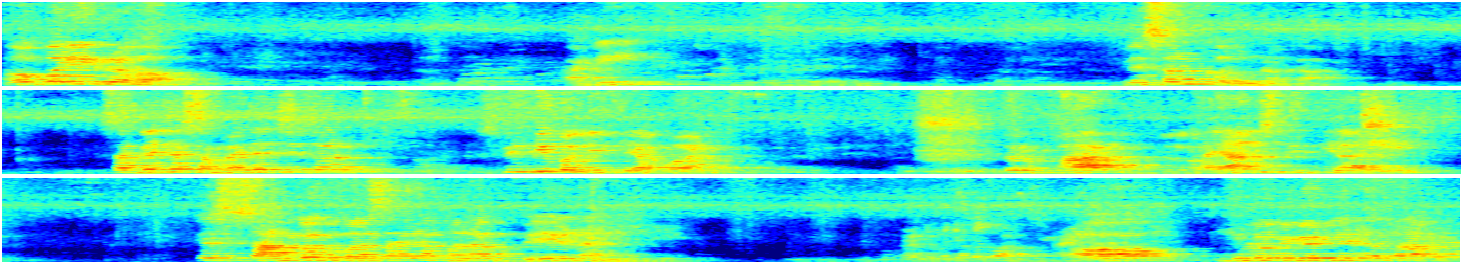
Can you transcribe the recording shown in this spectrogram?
अपरिग्रह. आणि व्यसन करू नका. सध्याच्या समाजाची जर स्थिती बघितली आपण तर फार भयान स्थिती आहे. हे सांगत बसायला मला वेळ नाही. मुलं बिघडले आता.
